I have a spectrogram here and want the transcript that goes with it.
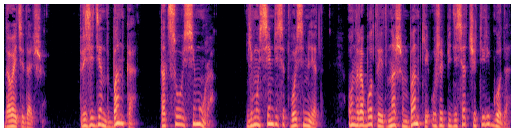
Давайте дальше. Президент банка Тацуо Симура. Ему 78 лет. Он работает в нашем банке уже 54 года.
